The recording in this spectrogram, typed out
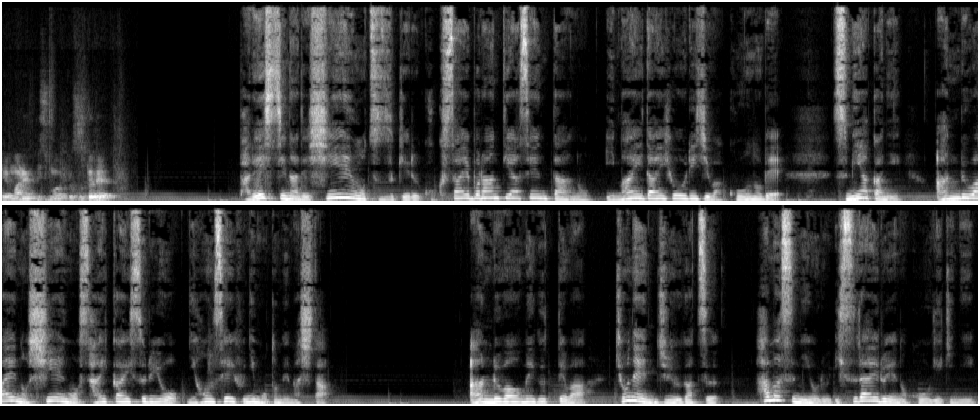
招いてしまうということで。パレスチナで支援を続ける国際ボランティアセンターの今井代表理事はこう述べ、速やかにアンルワへの支援を再開するよう日本政府に求めました。アンルワをめぐっては去年10月、ハマスによるイスラエルへの攻撃に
